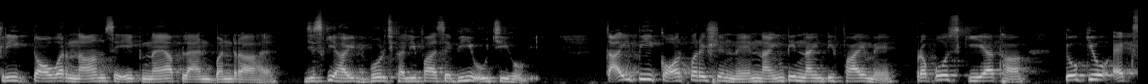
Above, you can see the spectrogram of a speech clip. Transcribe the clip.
क्रीक टावर नाम से एक नया प्लान बन रहा है। जिसकी हाइट बुर्ज खलीफा से भी ऊँची होगी। ताइपी कॉरपोरेशन ने 1995 में प्रपोज किया था टोक्यो एक्स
